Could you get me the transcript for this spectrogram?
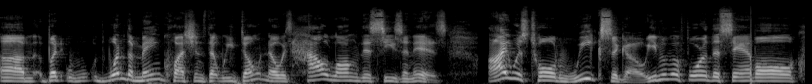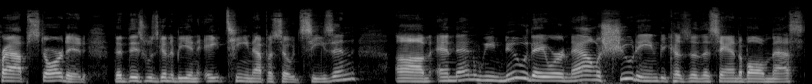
Um, but w- one of the main questions that we don't know is how long this season is. I was told weeks ago, even before the Sandoval crap started, that this was going to be an 18 episode season. Um, and then we knew they were now shooting because of the Sandoval mess.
